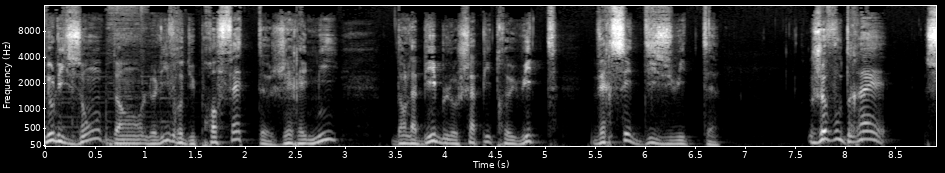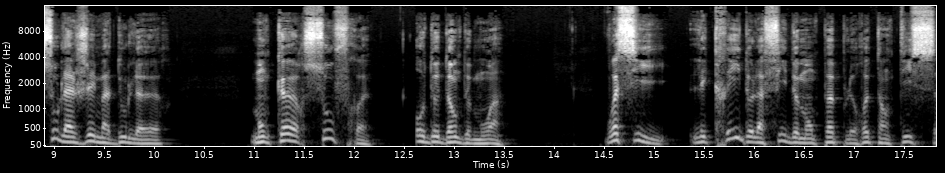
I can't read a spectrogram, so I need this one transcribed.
Nous lisons dans le livre du prophète Jérémie, dans la Bible au chapitre 8, verset 18. Je voudrais soulager ma douleur. Mon cœur souffre au-dedans de moi. Voici les cris de la fille de mon peuple retentissent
